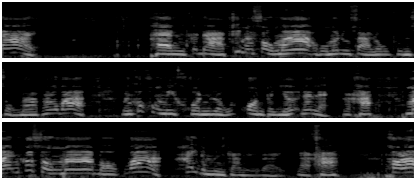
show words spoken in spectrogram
ได้แผ่นกระดาษที่มันส่งมา โอ้โห มันอุตส่าห์ลงทุนส่งมา เพราะว่ามันก็คงมีคนหลงกลไปเยอะนั่นแหละนะคะ มันก็ส่งมาบอกว่าให้ดำเนินการอย่างไรนะคะ พอเรา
